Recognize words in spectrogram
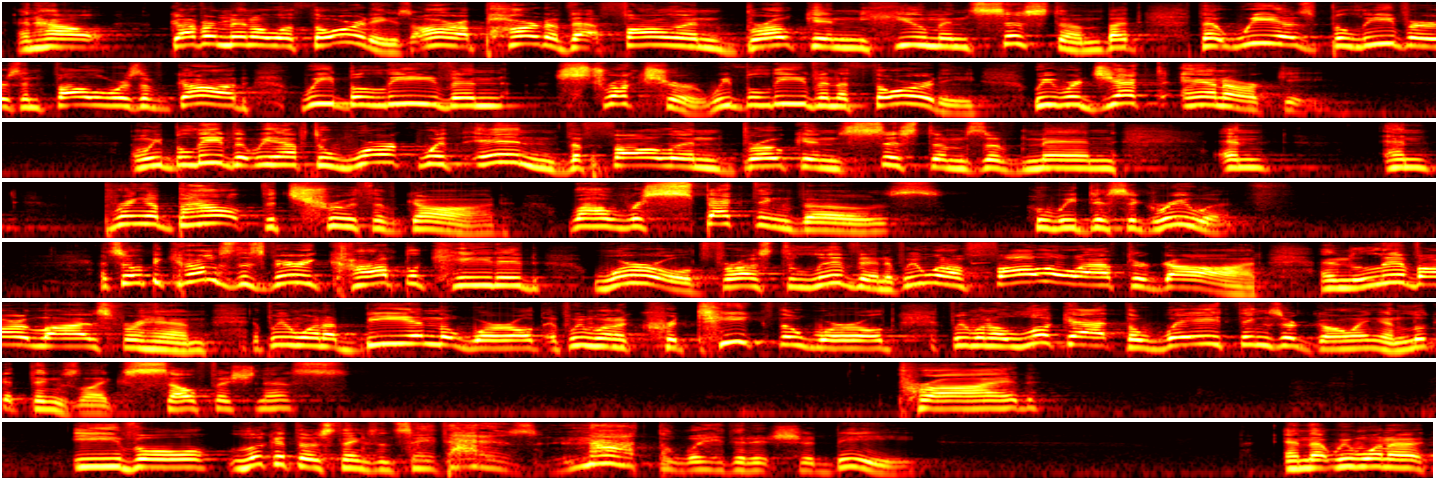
and how governmental authorities are a part of that fallen, broken human system, but that we as believers and followers of God, we believe in structure, we believe in authority, we reject anarchy. And we believe that we have to work within the fallen, broken systems of men and, and bring about the truth of God while respecting those who we disagree with. And so it becomes this very complicated world for us to live in. If we want to follow after God and live our lives for Him, if we want to be in the world, if we want to critique the world, if we want to look at the way things are going and look at things like selfishness, pride, evil, look at those things and say, that is not the way that it should be and that we want to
